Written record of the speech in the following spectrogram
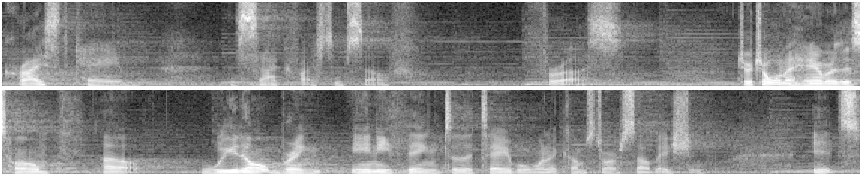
Christ came and sacrificed Himself for us. Church, I want to hammer this home. Uh, we don't bring anything to the table when it comes to our salvation. It's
